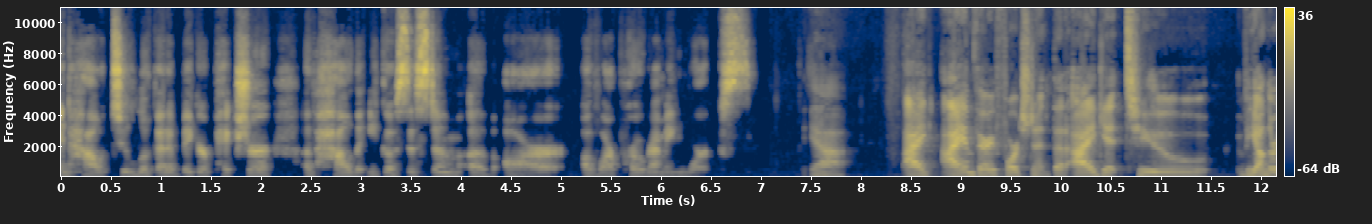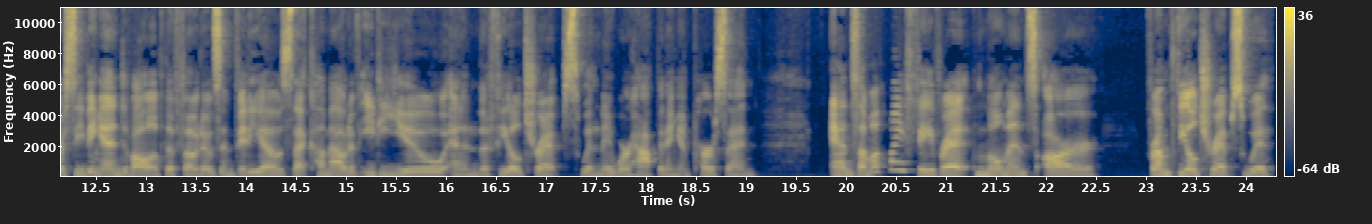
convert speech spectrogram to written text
and how to look at a bigger picture of how the ecosystem of our of our programming works. Yeah. I I am very fortunate that I get to be on the receiving end of all of the photos and videos that come out of EDU and the field trips when they were happening in person. And some of my favorite moments are from field trips with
